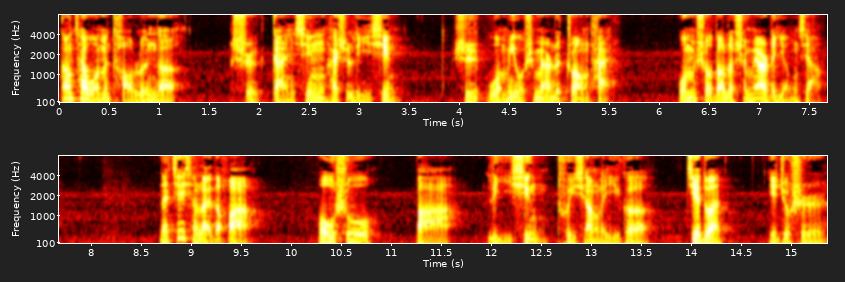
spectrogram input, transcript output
刚才我们讨论的是感性还是理性，是我们有什么样的状态，我们受到了什么样的影响。那接下来的话，欧叔把理性推向了一个阶段，也就是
